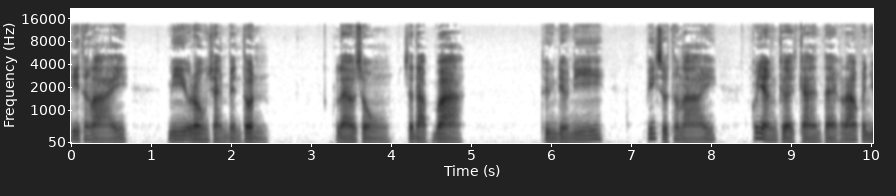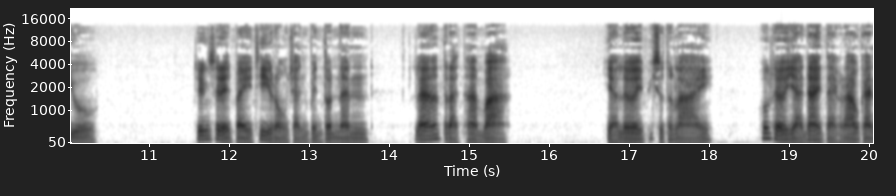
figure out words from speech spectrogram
ที่ทั้งหลาย มีโรงฉันเป็นต้น แล้วทรงสดับว่า ถึงเดี๋ยวนี้ภิกษุทั้งหลายก็ยังเกิดการแตกร้าวกันอยู่ จึงเสด็จไปที่โรงฉันเป็นต้นนั้น แล้วตรัสห้ามว่า อย่าเลยภิกษุทั้งหลาย พวกเธออย่าได้แตกร้าวกัน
